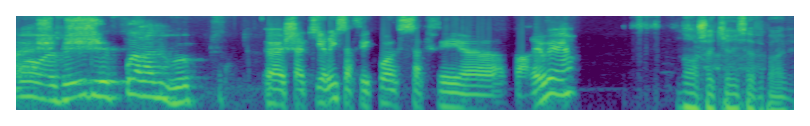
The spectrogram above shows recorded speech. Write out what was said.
bon, j'ai eu de l'espoir à nouveau. Euh, Shakiri, ça fait quoi? Ça fait euh, pas rêver, hein? Non, Shakiri, ça fait pas rêver.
